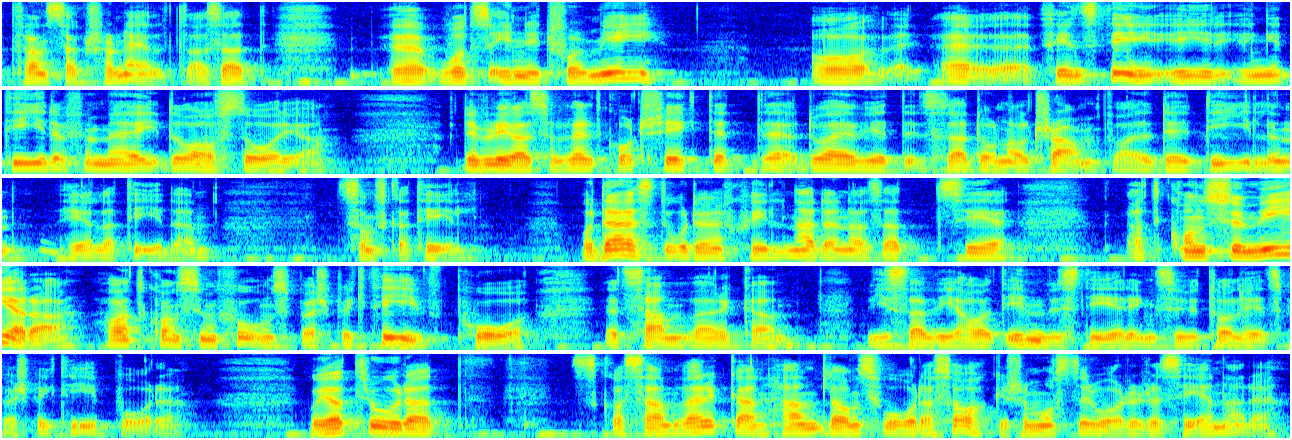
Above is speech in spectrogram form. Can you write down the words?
transaktionellt. Alltså att uh, what's in it for me? Och uh, finns det inget i det för mig, då avstår jag. Det blir alltså väldigt kortsiktigt. Det, då är vi så Donald Trump. Va? Det är dealen hela tiden som ska till. Och där stod den skillnaden, alltså att se att konsumera, ha ett konsumtionsperspektiv på ett samverkan visar vi har ett investerings och uthållighetsperspektiv på det. Och jag tror att Ska samverkan handla om svåra saker så måste det vara det senare.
